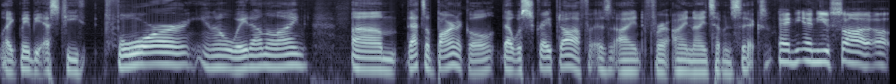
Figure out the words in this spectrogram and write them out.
like maybe ST4, you know, way down the line, um, that's a barnacle that was scraped off as I for I nine seven six. And and you saw uh,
